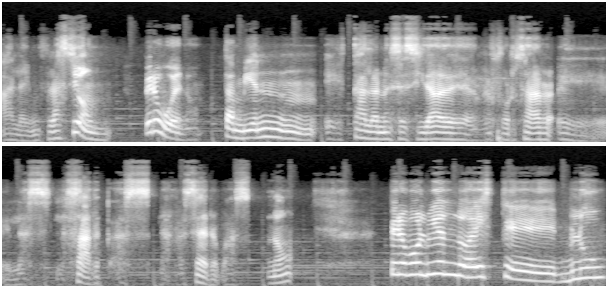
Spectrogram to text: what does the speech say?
a la inflación. Pero bueno, también está la necesidad de reforzar eh, las, arcas, las reservas, ¿no? Pero volviendo a este blue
